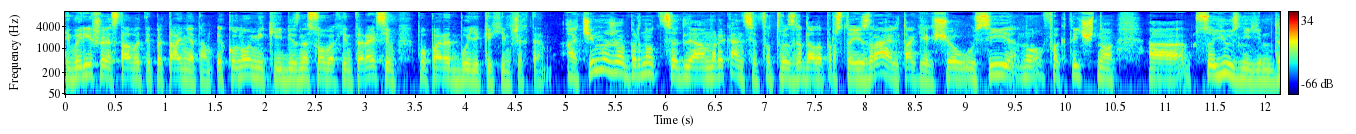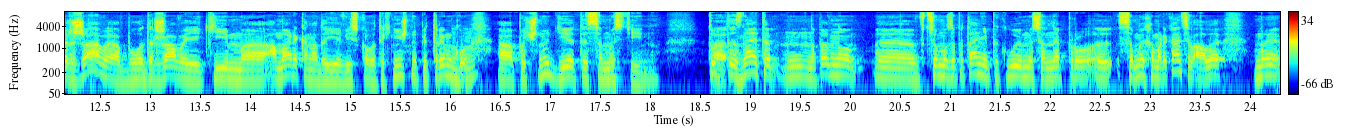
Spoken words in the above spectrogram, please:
І вирішує ставити питання там економіки і бізнесових інтересів поперед будь-яких інших тем. А чим може обернутися для американців? От ви згадали просто Ізраїль, так якщо усі ну фактично е, союзні їм держави або держави, яким Америка надає військово-технічну підтримку, е, почнуть діяти самостійно. Тут знаєте, напевно, е, в цьому запитанні піклуємося не про е, самих американців, але ми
